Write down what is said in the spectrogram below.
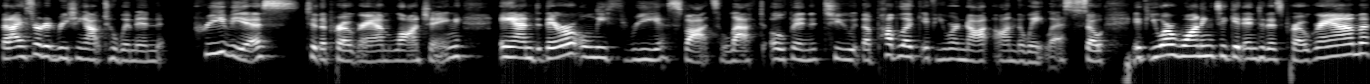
that I started reaching out to women previous to the program launching. And there are only three spots left open to the public if you are not on the wait list. So if you are wanting to get into this program,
